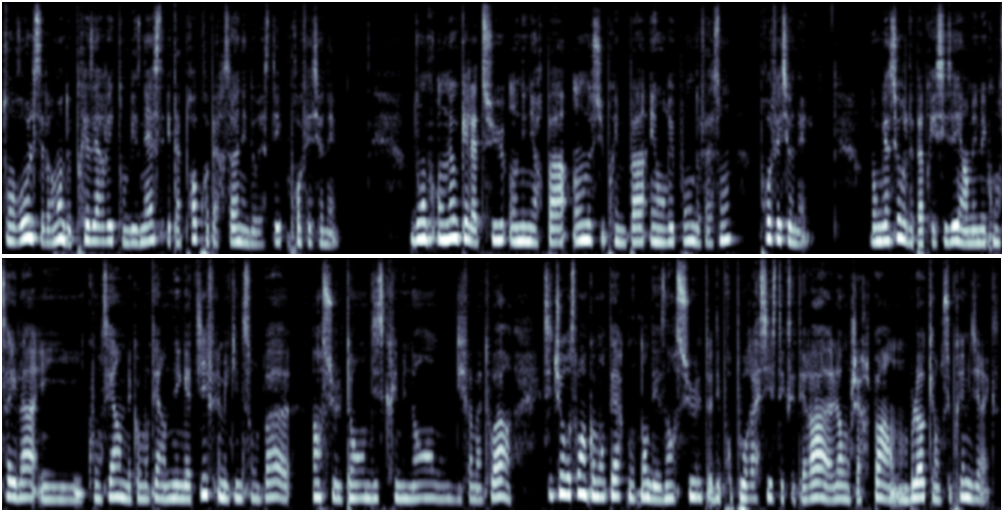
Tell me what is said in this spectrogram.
Ton rôle, c'est vraiment de préserver ton business et ta propre personne et de rester professionnel. Donc on est ok là-dessus, on n'ignore pas, on ne supprime pas et on répond de façon professionnelle. Donc bien sûr, je ne l'ai pas précisé, hein, mais mes conseils là, ils concernent les commentaires négatifs, mais qui ne sont pas insultants, discriminants ou diffamatoires. Si tu reçois un commentaire contenant des insultes, des propos racistes, etc., là on cherche pas, on bloque et on supprime direct.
